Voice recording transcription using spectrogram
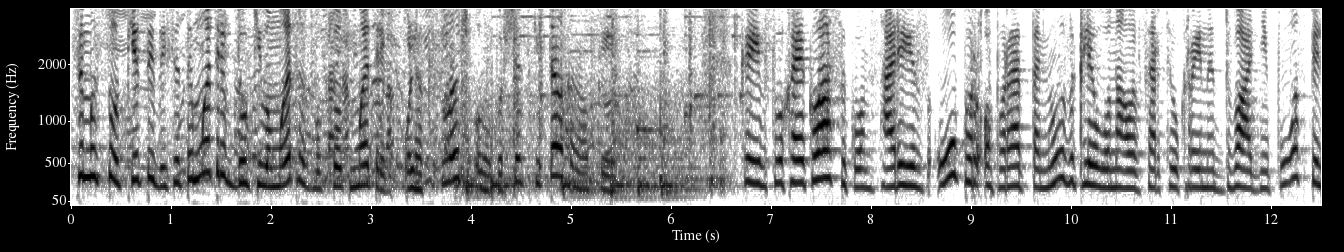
з 750 метрів до кілометра 200 метрів. Ольга Киселевич, Олег Борщевський, телеканал Київ. Київ слухає класику. Арії з опер, оперет та мюзиклів лунали в серці України два дні поспіль.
